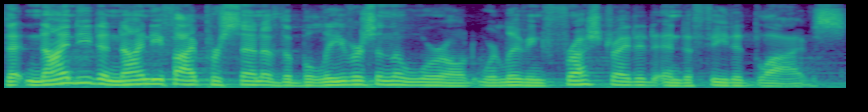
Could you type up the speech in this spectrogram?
that 90 to 95% of the believers in the world were living frustrated and defeated lives.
